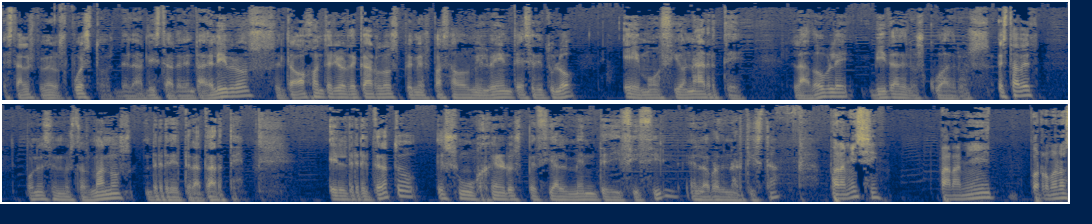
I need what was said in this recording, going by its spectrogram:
está en los primeros puestos de las listas de venta de libros. El trabajo anterior de Carlos, Premios Pasado 2020, se tituló Emocionarte, la doble vida de los cuadros. Esta vez pones en nuestras manos retratarte. ¿el retrato es un género especialmente difícil en la obra de un artista? Para mí sí. Para mí, por lo menos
